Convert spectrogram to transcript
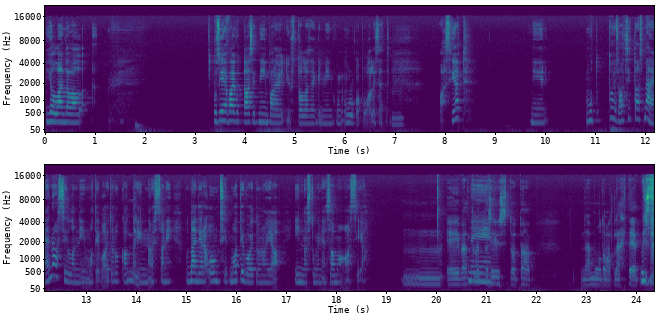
jollain tavalla, kun siihen vaikuttaa sit niin paljon just tollasenkin niin kuin ulkopuoliset mm. asiat, niin mutta toisaalta sitten taas mä en ole silloin niin motivoitunut kautta niin. innoissani, mutta mä en tiedä, onko sit motivoitunut ja innostuminen sama asia. Mm, ei välttämättä niin. siis tota, nämä muutamat lähteet, mistä,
